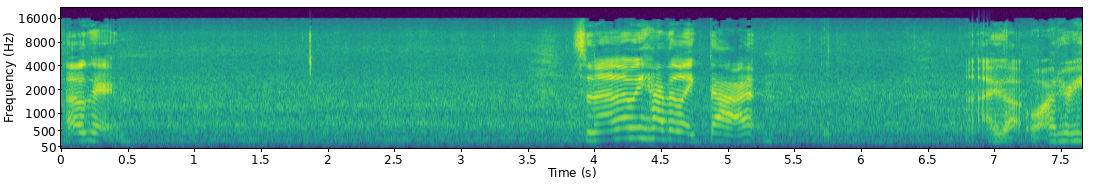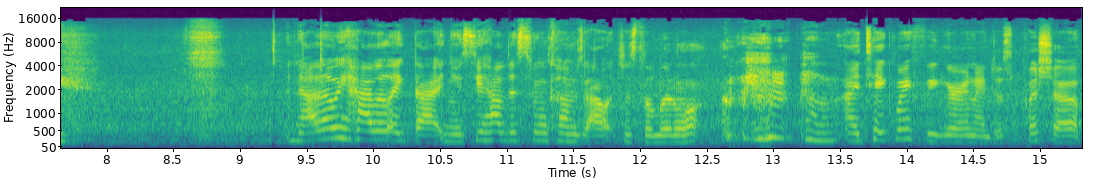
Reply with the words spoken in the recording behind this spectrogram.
Okay. So now that we have it like that, I got watery. Now that we have it like that, and you see how this one comes out just a little, I take my finger and I just push up,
